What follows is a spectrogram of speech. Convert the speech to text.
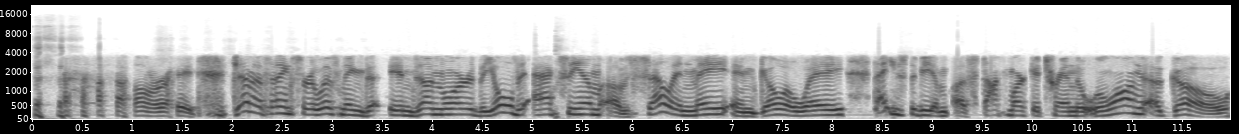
All right. Jenna, thanks for listening to, in Dunmore. The old axiom of sell in May and go away, that used to be a, a stock market trend long ago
